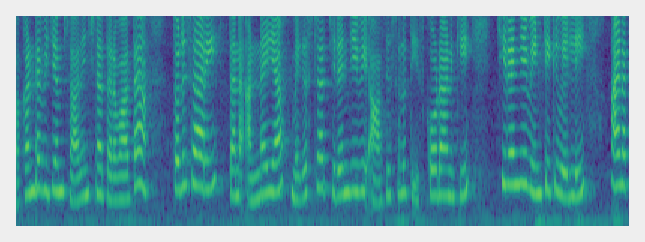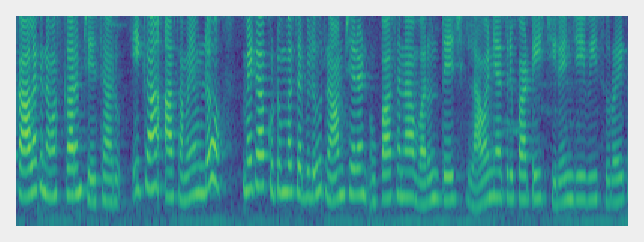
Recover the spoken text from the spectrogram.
అఖండ విజయం సాధించిన తర్వాత తొలిసారి తన అన్నయ్య మెగాస్టార్ చిరంజీవి ఆశీస్సులు తీసుకోవడానికి చిరంజీవి ఇంటికి వెళ్ళి ఆయన కాళ్ళకి నమస్కారం చేశారు. ఇక ఆ సమయంలో మెగా కుటుంబ సభ్యులు రామ్ చరణ్ ఉపాసన వరుణ్ తేజ్ లావణ్య త్రిపాఠి చిరంజీవి సురేఖ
